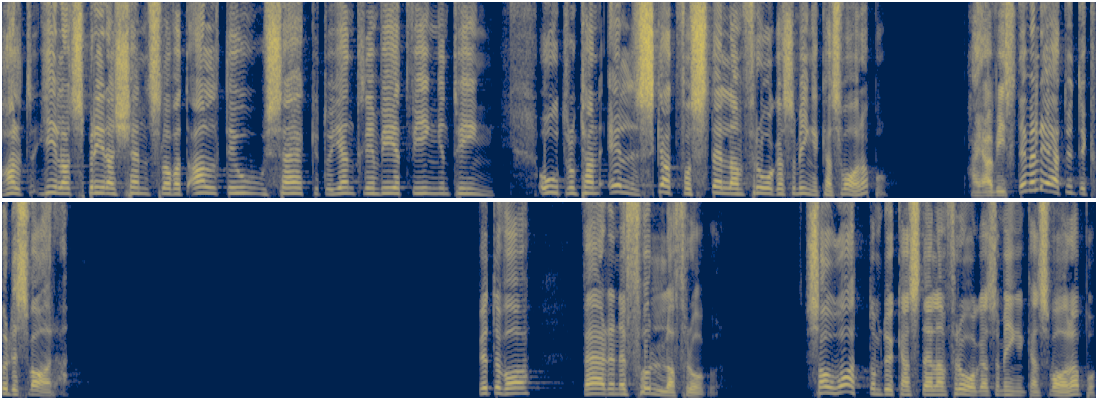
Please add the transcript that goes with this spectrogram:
Allt, gillar att sprida en känsla av att allt är osäkert och egentligen vet vi ingenting. Otron kan älska att få ställa en fråga som ingen kan svara på. Ja, jag visste väl det att du inte kunde svara. Vet du vad? Världen är full av frågor. So what om du kan ställa en fråga som ingen kan svara på?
